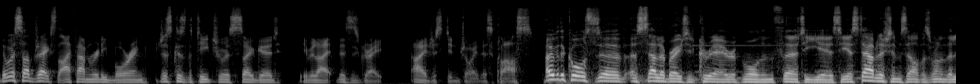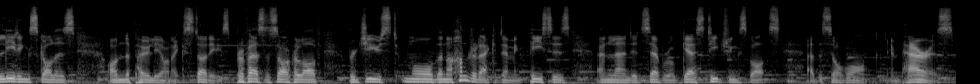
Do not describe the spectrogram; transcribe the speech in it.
there were subjects that I found really boring. Just because the teacher was so good, you'd be like, "This is great." I just enjoy this class. Over the course of a celebrated career of more than 30 years, he established himself as one of the leading scholars on Napoleonic studies. Professor Sokolov produced more than 100 academic pieces and landed several guest teaching spots at the Sorbonne in Paris.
